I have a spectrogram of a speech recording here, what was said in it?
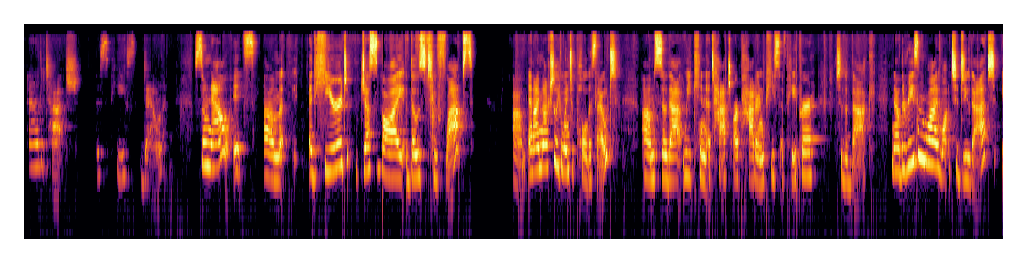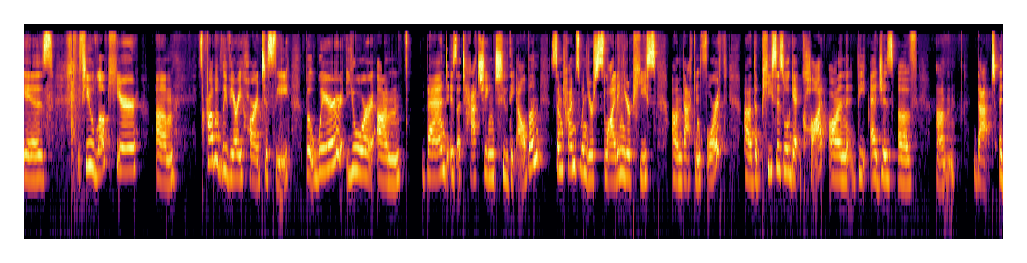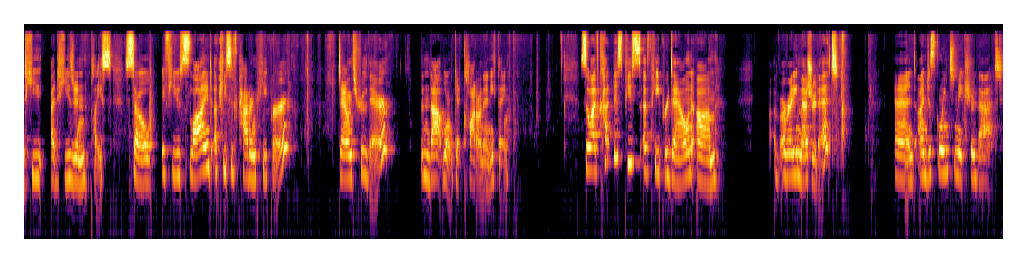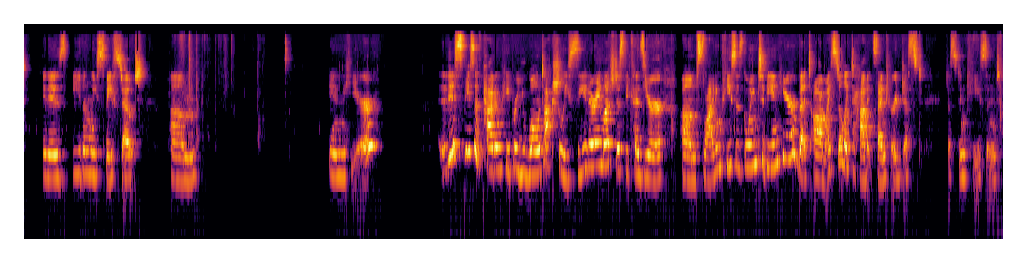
And attach this piece down. So now it's um, adhered just by those two flaps. Um, and I'm actually going to pull this out um, so that we can attach our pattern piece of paper to the back. Now the reason why I want to do that is if you look here, um, it's probably very hard to see, but where your um, band is attaching to the album. Sometimes when you're sliding your piece um, back and forth, uh, the pieces will get caught on the edges of um, that adhe adhesion place. So if you slide a piece of pattern paper down through there, then that won't get caught on anything. So I've cut this piece of paper down, um, I've already measured it. And I'm just going to make sure that it is evenly spaced out um, in here. This piece of pattern paper you won't actually see very much just because your um, sliding piece is going to be in here, but um, I still like to have it centered just, just in case and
